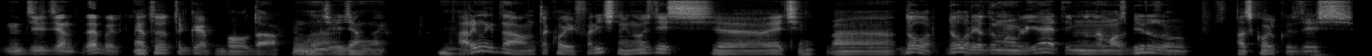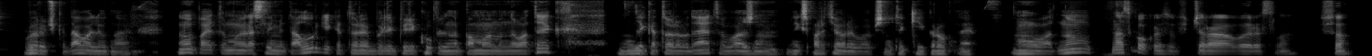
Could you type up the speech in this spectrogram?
дивиденд, да, были? Это, это гэп был, да, да. дивидендный. А рынок, да, он такой эйфоричный, но здесь э, эти э, доллар, доллар, я думаю, влияет именно на Мосбиржу, поскольку здесь выручка, да, валютная. Ну, поэтому и росли металлурги, которые были перекуплены, по-моему, Новотек, для которого, да, это важно. Экспортеры, в общем, такие крупные. Вот, ну... Насколько вчера выросло все?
